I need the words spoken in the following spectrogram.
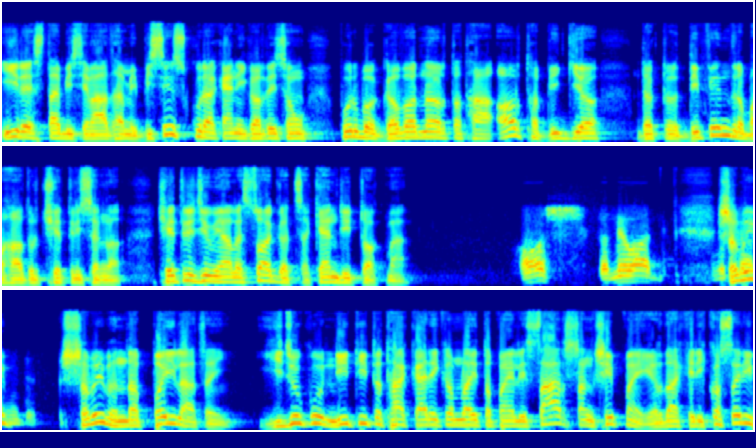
यी र यस्ता विषयमा आज हामी विशेष कुराकानी गर्दैछौँ पूर्व गभर्नर तथा अर्थविज्ञ डाक्टर दिपेन्द्र बहादुर छेत्रीसँग। छेत्रीज्यू यहाँलाई स्वागत छ क्यान्डी टकमा। हस् धन्यवाद। सबै सबैभन्दा पहिला चाहिँ हिजोको नीति तथा कार्यक्रमलाई तपाईँले सार संक्षेपमा हेर्दाखेरि कसरी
